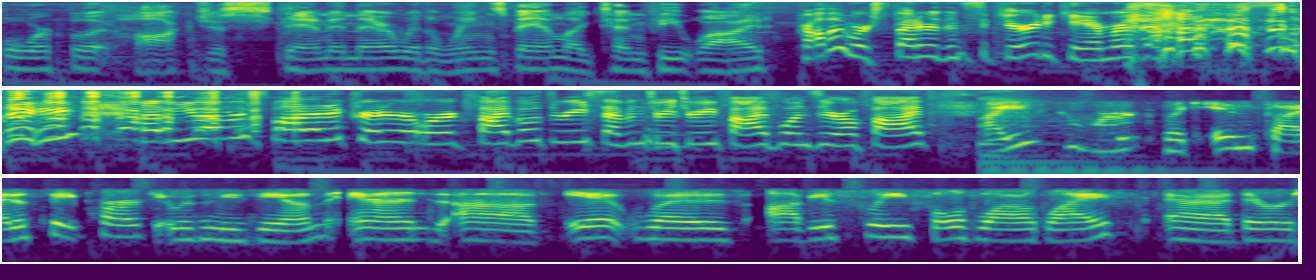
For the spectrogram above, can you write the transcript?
four foot hawk just standing there with a wingspan like 10 feet wide. Probably works better than security cameras, honestly. have you ever spotted a critter at work? 503 733 5105. I used to work like inside a state park. It was a museum, and uh, it was obviously full of wildlife. Uh, there were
